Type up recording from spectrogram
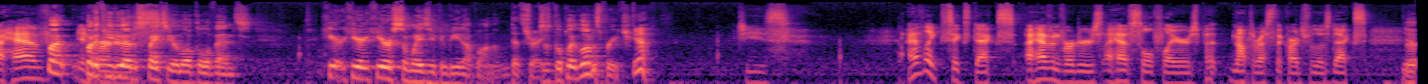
I have. But but if you do have the inverters. spikes at your local events, here here here are some ways you can beat up on them. That's right. Just go play Lotus Breach. Yeah, Jeez. I have like six decks. I have inverters. I have soul flayers, but not the rest of the cards for those decks. I don't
